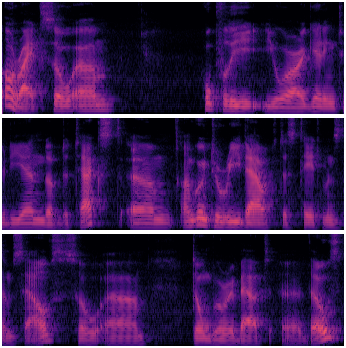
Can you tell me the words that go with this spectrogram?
Alright, so um, hopefully you are getting to the end of the text. Um, I'm going to read out the statements themselves, so um, don't worry about uh, those.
